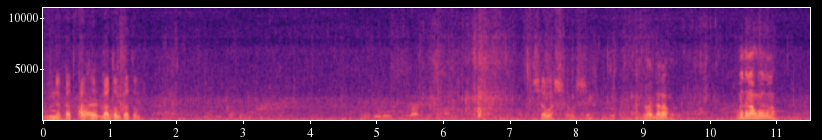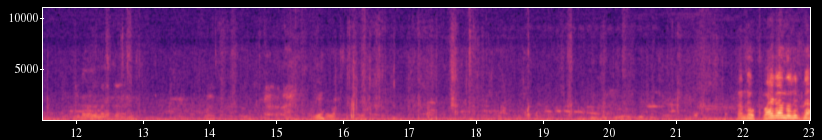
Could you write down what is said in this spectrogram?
রুইনা কাত- কাতল কাতল কাতল। সাবাস সাবাস। দোকান দিলাম কবে দিলাম কবে দিলাম? টান্দো বাইরে টান্দো শিপটা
